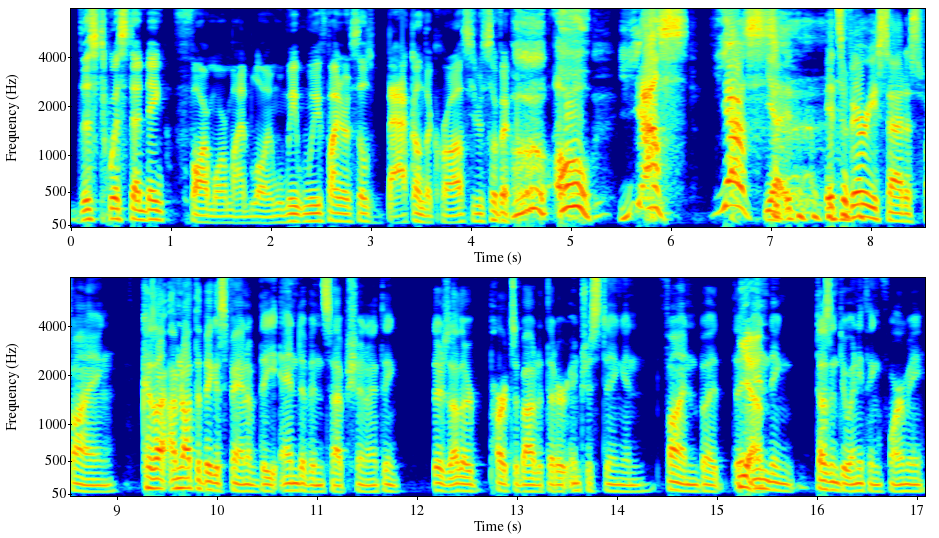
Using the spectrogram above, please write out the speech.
this twist ending far more mind blowing. When we when we find ourselves back on the cross, you're sort of like, oh yes, yes. Yeah, it, it's very satisfying because I'm not the biggest fan of the end of Inception. I think there's other parts about it that are interesting and fun, but the yeah. ending doesn't do anything for me.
